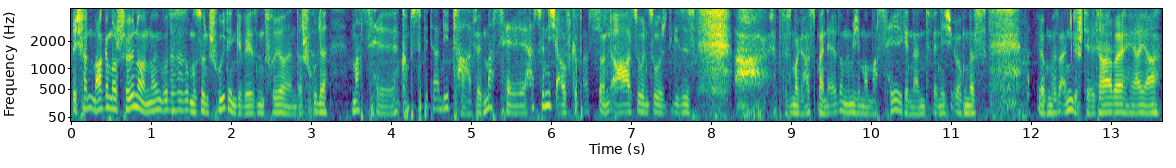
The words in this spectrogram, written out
ich fand Marc immer schöner. Ne? Gut, das ist immer so ein Schulding gewesen früher in der Schule. Marcel, kommst du bitte an die Tafel? Marcel, hast du nicht aufgepasst? Und ah, so und so dieses. Ah, ich habe das mal gehasst. Meine Eltern haben mich immer Marcel genannt, wenn ich irgendwas, irgendwas angestellt habe. Ja, ja.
